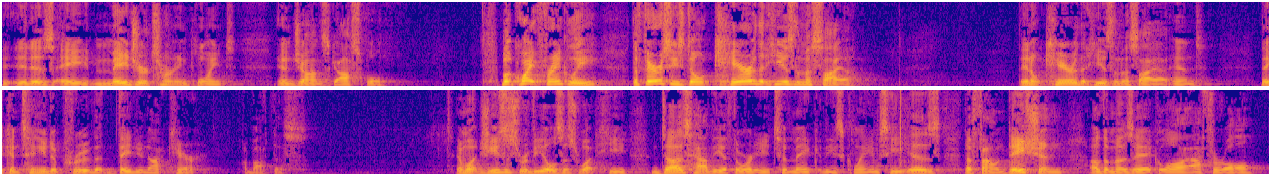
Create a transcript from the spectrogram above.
It is a major turning point in John's gospel. But quite frankly, the Pharisees don't care that he is the Messiah. They don't care that he is the Messiah, and they continue to prove that they do not care about this. And what Jesus reveals is what he does have the authority to make these claims. He is the foundation of the Mosaic law, after all.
